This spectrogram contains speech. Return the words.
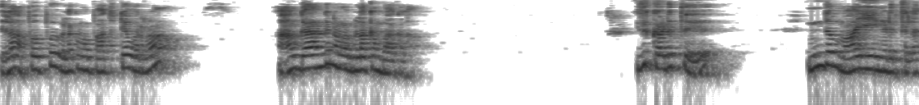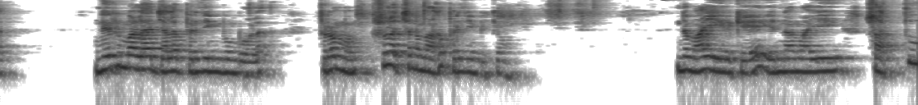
இதெல்லாம் அப்பப்போ விளக்கமாக பார்த்துட்டே வர்றோம். ஆங்காங்கு நம்ம விளக்கம் பார்க்கலாம். இதுக்கு அடுத்து இந்த மாயையினிடத்துல நிர்மல ஜல பிரதிபிம்பம் போல பிரம்மம் சுலட்சணமாக பிரதிபிக்கும் இந்த மாயை இருக்கே என்ன மாயை? சத்துவ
